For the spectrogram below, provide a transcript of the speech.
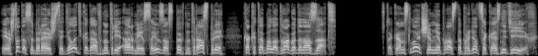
И что ты собираешься делать, когда внутри армии Союза вспыхнут распри, как это было два года назад? В таком случае мне просто придется казнить их.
